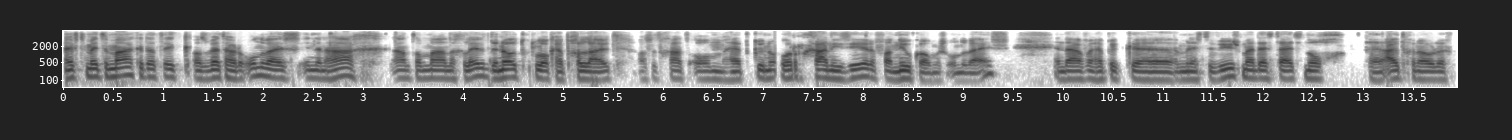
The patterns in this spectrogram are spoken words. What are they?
heeft ermee te maken dat ik als wethouder onderwijs in Den Haag een aantal maanden geleden de noodklok heb geluid als het gaat om het kunnen organiseren van nieuwkomersonderwijs. En daarvoor heb ik uh, minister Wiersma destijds nog uitgenodigd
